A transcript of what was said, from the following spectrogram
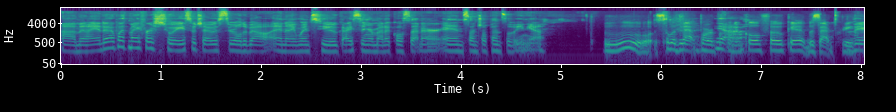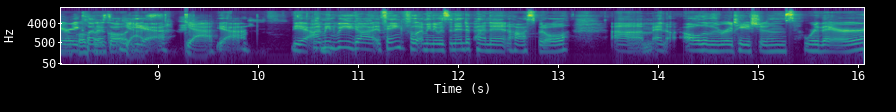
Um, and I ended up with my first choice, which I was thrilled about. And I went to Geisinger Medical Center in central Pennsylvania. Ooh, so was that more yeah. clinical focus? Was that pretty very clinical? clinical yes. Yeah, yeah, yeah. Yeah, I mean, we got thankful. I mean, it was an independent hospital, um, and all of the rotations were there,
